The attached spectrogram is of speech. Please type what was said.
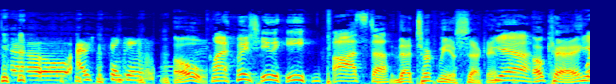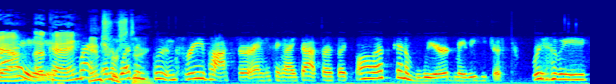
huh. So I was just thinking. Oh, Why would you eat pasta? that took me a second. Yeah. Okay. Yeah. right, okay. right. And it Interesting. wasn't gluten free pasta or anything like that. So I was like, oh, that's kind of weird. Maybe he just really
